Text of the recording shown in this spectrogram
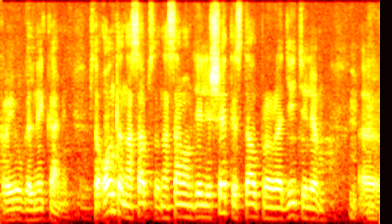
краеугольный камень. Что он-то на, на самом деле Шет и стал прародителем Э,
